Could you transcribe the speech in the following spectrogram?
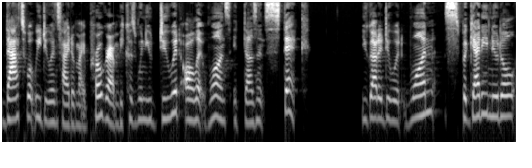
That's what we do inside of my program because when you do it all at once, it doesn't stick. You got to do it one spaghetti noodle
